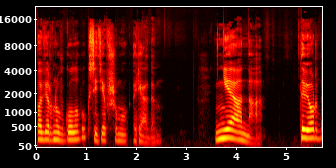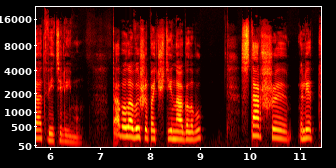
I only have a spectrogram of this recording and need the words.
повернув голову к сидевшему рядом. «Не она», — твердо ответили ему. Та была выше почти на голову, старше лет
